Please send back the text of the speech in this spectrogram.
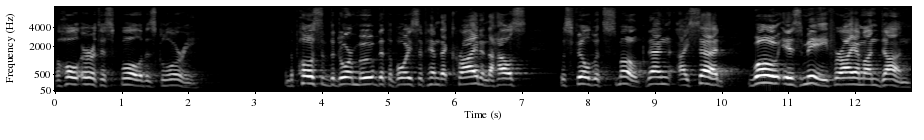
The whole earth is full of his glory. And the posts of the door moved at the voice of him that cried, and the house was filled with smoke. Then I said, Woe is me, for I am undone,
